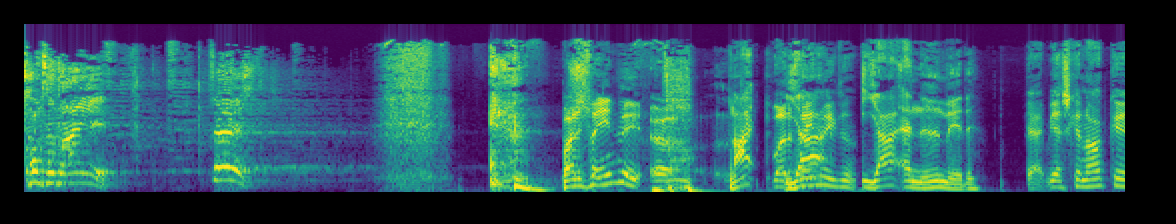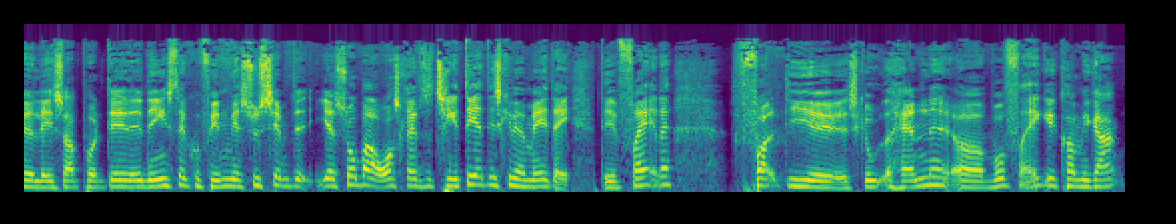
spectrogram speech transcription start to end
Kom så, drenge! Fest! Var det for indviklet? Øh, Nej, Var det for jeg, indviklet? jeg er nede med det. Ja, jeg skal nok øh, læse op på det. Det er det eneste, jeg kunne finde, men jeg synes simpelthen, jeg så bare overskriften, så tænkte jeg, det her, det skal være med i dag. Det er fredag, folk de øh, skal ud og handle, og hvorfor ikke komme i gang?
